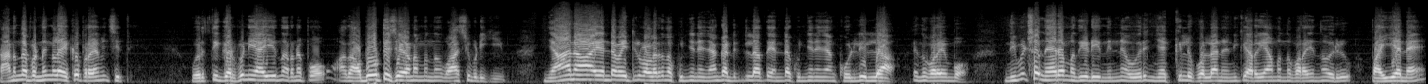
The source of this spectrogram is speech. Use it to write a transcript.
കാണുന്ന പെണ്ണുങ്ങളെയൊക്കെ പ്രേമിച്ചിട്ട്. ഒരുത്തി ഗർഭിണിയായി എന്ന് പറഞ്ഞപ്പോൾ അത് അബോട്ട് ചെയ്യണമെന്ന് വാശി പിടിക്കുകയും ഞാനാ എന്റെ വയറ്റിൽ വളരുന്ന കുഞ്ഞിനെ ഞാൻ കണ്ടിട്ടില്ലാത്ത എന്റെ കുഞ്ഞിനെ ഞാൻ കൊല്ലില്ല എന്ന് പറയുമ്പോൾ നിമിഷ നേരം മതിയടി നിന്നെ ഒരു ഞെക്കിൽ കൊല്ലാൻ എനിക്കറിയാമെന്ന് പറയുന്ന ഒരു പയ്യനെ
